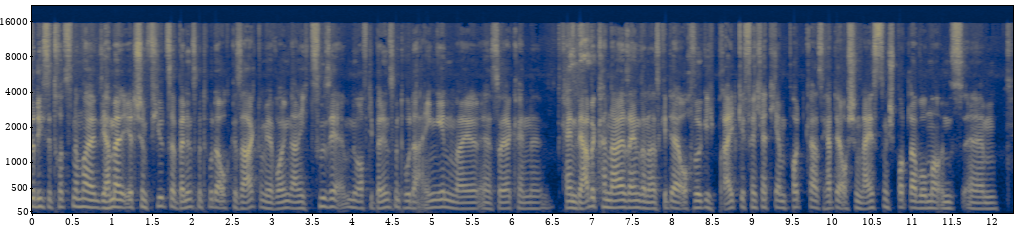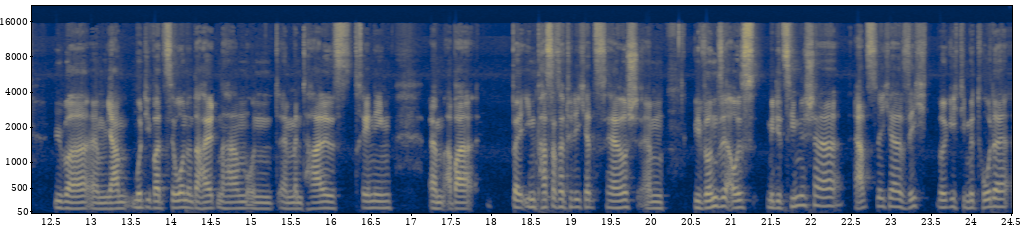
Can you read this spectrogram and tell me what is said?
würde ich sie trotzdem nochmal, Sie haben ja jetzt schon viel zur Balance-Methode auch gesagt und wir wollen gar nicht zu sehr nur auf die Balance-Methode eingehen, weil es soll ja keine, kein Werbekanal sein, sondern es geht ja auch wirklich breit gefächert hier im Podcast. Ich hatte ja auch schon Leistungssportler, wo wir uns ähm, über ähm, ja, Motivation unterhalten haben und äh, mentales Training. Ähm, aber bei Ihnen passt das natürlich jetzt, Herr Hirsch. Ähm, wie würden Sie aus medizinischer, ärztlicher Sicht wirklich die Methode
